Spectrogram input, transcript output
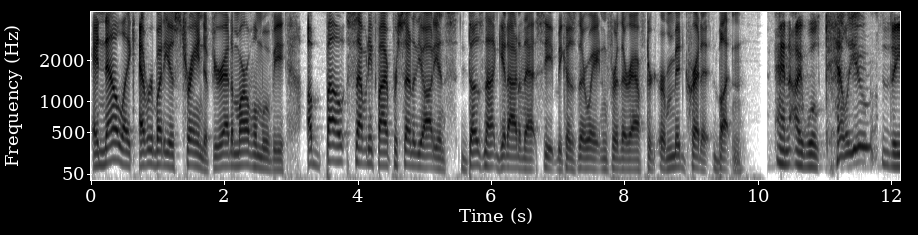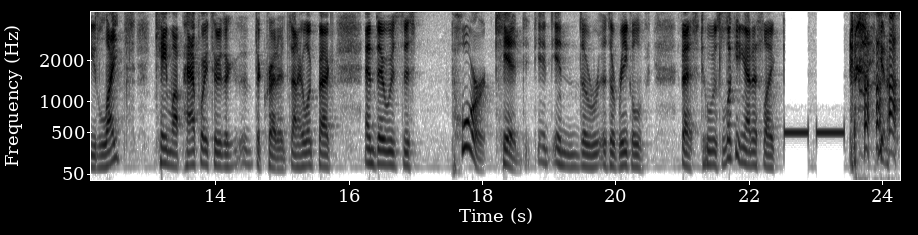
And now, like, everybody is trained. If you're at a Marvel movie, about 75% of the audience does not get out of that seat because they're waiting for their after or mid credit button. And I will tell you, the lights came up halfway through the, the credits, and I looked back, and there was this poor kid in, in the the Regal vest who was looking at us like, you know,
